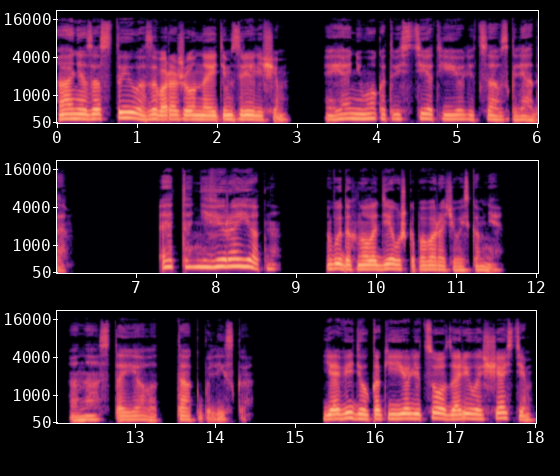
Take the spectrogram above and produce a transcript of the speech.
Аня застыла, завороженная этим зрелищем. Я не мог отвести от ее лица взгляда. «Это невероятно!» — выдохнула девушка, поворачиваясь ко мне. Она стояла так близко. Я видел, как ее лицо озарилось счастьем,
